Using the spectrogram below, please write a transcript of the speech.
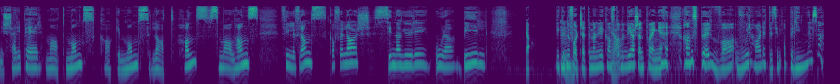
Nysgjerrig-Per, Mat-Mons, Kake-Mons, Lat-Hans, Smal-Hans, Fille-Frans, Kaffe-Lars, Sinna-Guri, Ola-Bil. Ja, vi kunne Mm. fortsette, men vi, kan stå, Ja. vi har skjønt poenget. Han spør hva, hvor har dette sin opprinnelse?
